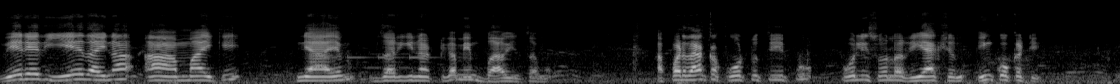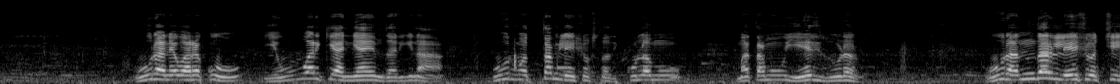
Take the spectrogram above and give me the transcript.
వేరేది ఏదైనా ఆ అమ్మాయికి న్యాయం జరిగినట్టుగా మేము భావించాము. అప్పటిదాకా కోర్టు తీర్పు పోలీసు వాళ్ళ రియాక్షన్ ఇంకొకటి. ఊరు అనే వరకు ఎవరికి అన్యాయం జరిగినా ఊరు మొత్తం లేచి వస్తుంది కులము మతము ఏది చూడరు. ఊరందరు లేచి వచ్చి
